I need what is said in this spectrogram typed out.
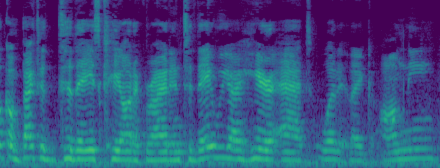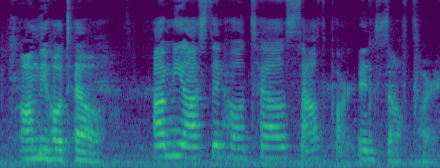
welcome back to today's chaotic ride. And today we are here at what, like Omni, Omni Hotel Omni Austin Hotel, Southpark. in Southpark.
